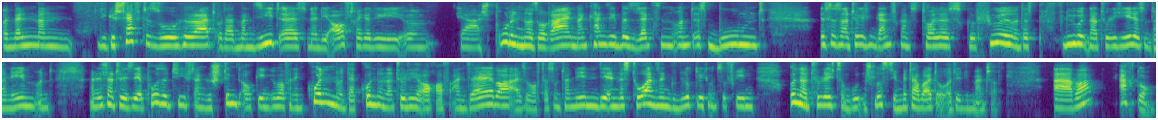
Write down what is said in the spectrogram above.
Und wenn man die Geschäfte so hört oder man sieht es, ne, die Aufträge, die ähm, ja, sprudeln nur so rein, man kann sie besetzen und es boomt, ist es natürlich ein ganz, ganz tolles Gefühl und das flügelt natürlich jedes Unternehmen und man ist natürlich sehr positiv dann gestimmt auch gegenüber von den Kunden und der Kunde natürlich auch auf einen selber, also auf das Unternehmen. Die Investoren sind glücklich und zufrieden und natürlich zum guten Schluss die Mitarbeiter oder die Mannschaft. Aber Achtung,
